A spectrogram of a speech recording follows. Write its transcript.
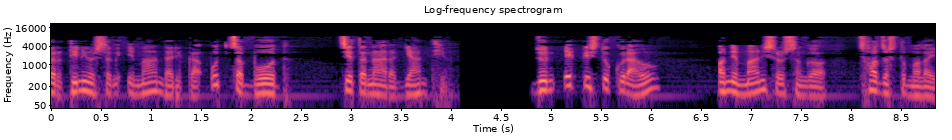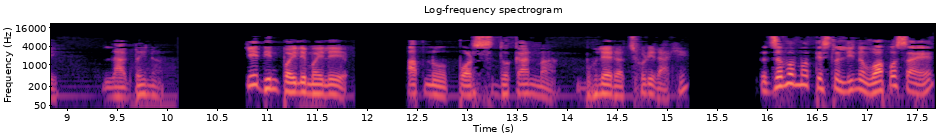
तर तिनीहरूसँग इमान्दारीका उच्च बोध चेतना र ज्ञान थियो। जुन एक त्यस्तो कुरा हो अन्य मानिसहरूसँग छ जस्तो मलाई लाग्दैन। केही दिन पहिले मैले आफ्नो पर्स दोकानमा भुलेर छोडिराखे? र जब म त्यसलाई लिन वापस आएँ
